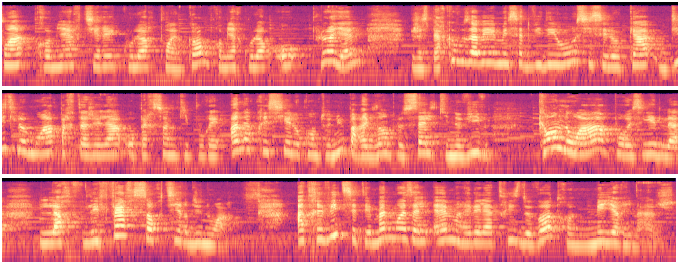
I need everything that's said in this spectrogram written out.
w première-couleur.com, première couleur au pluriel. J'espère que vous avez aimé cette vidéo. Si c'est le cas, dites-le moi, partagez-la aux personnes qui pourraient en apprécier le contenu, par exemple celles qui ne vivent qu'en noir pour essayer de les faire sortir du noir. À très vite, c'était Mademoiselle M, révélatrice de votre meilleure image.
